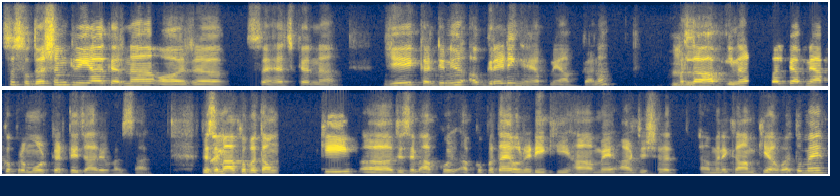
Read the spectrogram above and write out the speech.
सो so, सुदर्शन क्रिया करना और सहज करना ये कंटिन्यू अपग्रेडिंग है अपने आप का ना hmm. मतलब आप इनर लेवल पे अपने आप को प्रमोट करते जा रहे हो हर साल जैसे right. मैं आपको बताऊँ कि जैसे आपको आपको पता है ऑलरेडी कि हाँ मैं आरजे शरद मैंने काम किया हुआ है तो मैं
